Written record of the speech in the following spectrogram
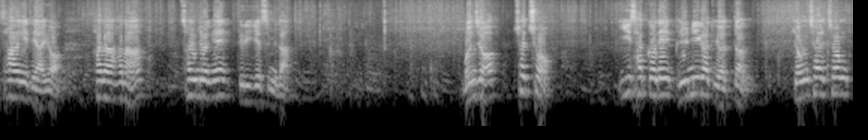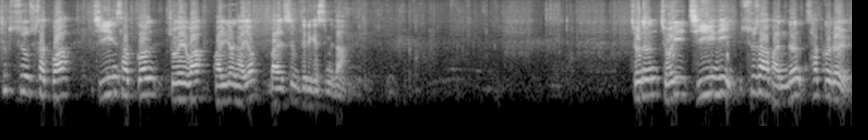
사항에 대하여 하나하나 설명해 드리겠습니다. 먼저 최초 이 사건의 빌미가 되었던 경찰청 특수수사과 지인 사건 조회와 관련하여 말씀드리겠습니다. 저는 저희 지인이 수사받는 사건을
